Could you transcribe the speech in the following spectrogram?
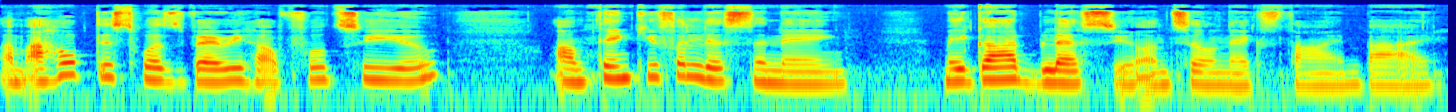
Um, I hope this was very helpful to you. Um, thank you for listening. May God bless you. Until next time. Bye.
